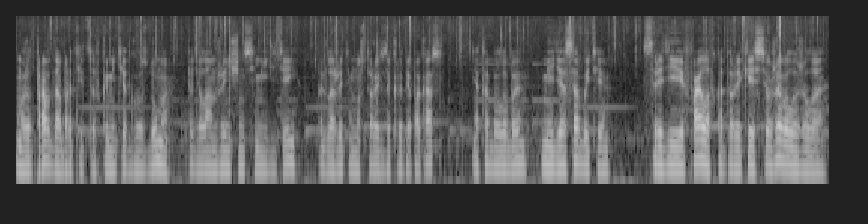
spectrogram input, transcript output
Может правда обратиться в комитет Госдумы по делам женщин, семьи и детей, предложить им устроить закрытый показ? Это было бы медиа-событие. Среди файлов, которые Кейси уже выложила,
